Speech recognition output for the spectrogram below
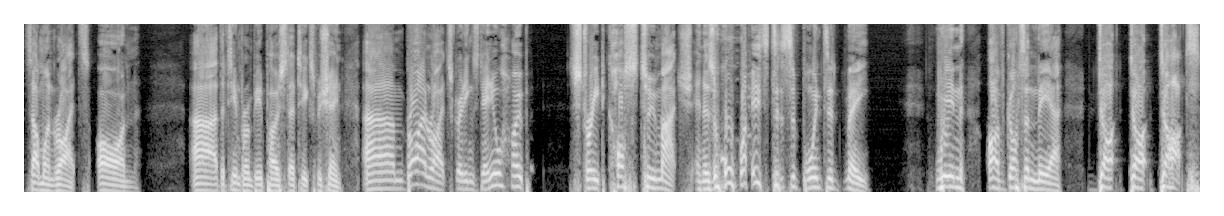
Someone writes on uh, the Tempur and Bedpost text machine. Um, Brian writes, Greetings, Daniel. Hope Street costs too much and has always disappointed me when I've gotten there. Dot, dot, dot.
